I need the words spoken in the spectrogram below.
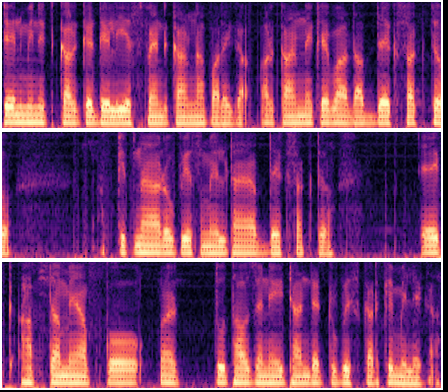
टेन मिनट करके डेली स्पेंड करना पड़ेगा। और करने के बाद आप देख सकते हो, आप कितना रुपीज़ मिलता है आप देख सकते हो। एक हफ़्ता में आपको two thousand eight hundred rupees करके मिलेगा।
